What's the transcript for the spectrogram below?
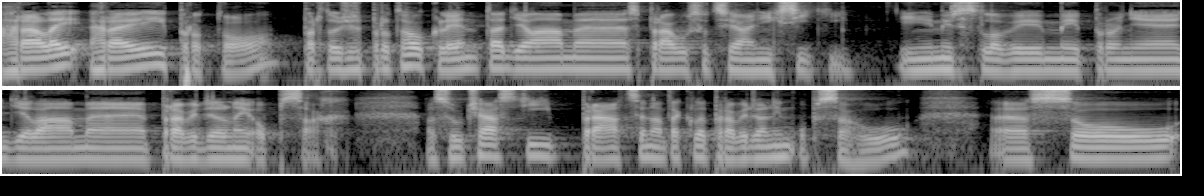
Hraje, hraje ji proto, protože pro toho klienta děláme zprávu sociálních sítí. Jinými slovy, my pro ně děláme pravidelný obsah. A součástí práce na takhle pravidelném obsahu eh, jsou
